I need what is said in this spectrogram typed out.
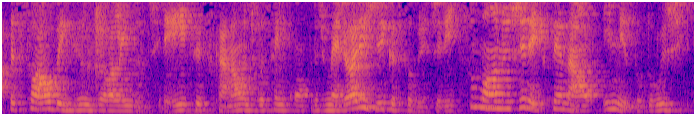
pessoal, bem-vindos ao Além do Direito, esse canal onde você encontra as melhores dicas sobre direitos humanos, direito penal e metodologia.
